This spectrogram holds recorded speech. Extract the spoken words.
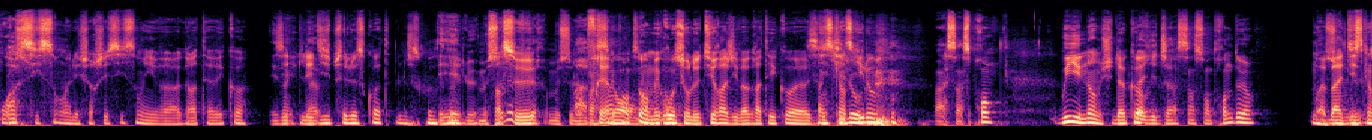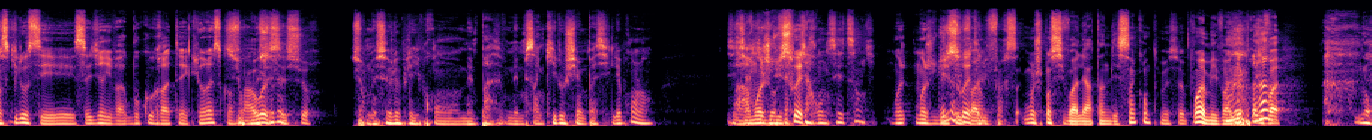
Ouah, 600, aller chercher 600, il va gratter avec quoi? Exact. Les dips et le squat. Le squat. Et ouais. le monsieur, Parce le frère, monsieur Ah, frère, 50, non, mais gros, sur le tirage, il va gratter quoi? 5 10-15 kilos. kilos bah, ça se prend. Oui, non, mais je suis Là, d'accord. il est déjà à 532. hein. Ouais, Non, bah, sur le- 10-15 kilos, c'est- ça veut dire il va beaucoup gratter avec le reste. Quoi. Sur- Ah ouais, c'est sûr. Sur Up, là, il prend même, pas, même 5 kilos, je sais même pas s'il les prend là. Ah, moi, je lui souhaite. 47,5. Moi, moi, je lui souhaite. hein. lui faire ça. Moi, je pense qu'il va aller atteindre les 50, monsieur. Ouais, mais il va aller. il va- Non,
